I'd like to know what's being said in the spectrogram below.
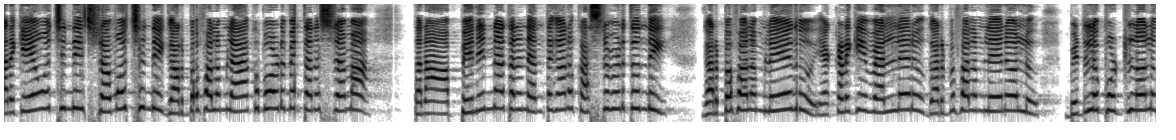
తనకేం వచ్చింది? శ్రమ వచ్చింది. గర్భఫలం లేకపోవడమే తన శ్రమ. తన పెనిన్న తనని ఎంతగానో కష్టపెడుతుంది. గర్భఫలం లేదు ఎక్కడికి వెళ్ళలేరు. గర్భఫలం లేని వాళ్ళు బిడ్డలు పుట్టినోళ్ళు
